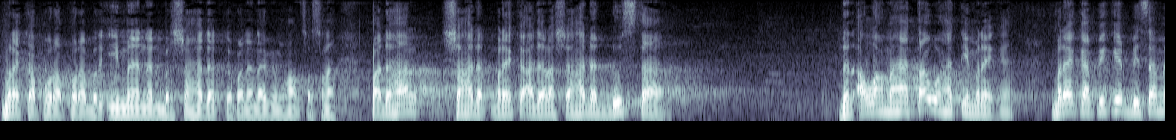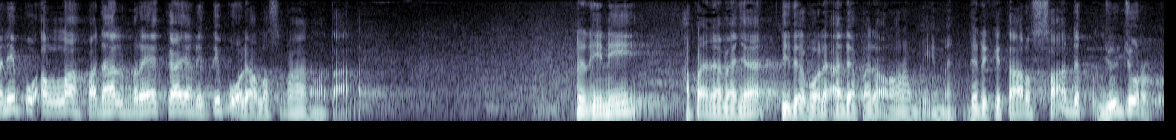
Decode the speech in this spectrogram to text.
mereka pura-pura beriman dan bersyahadat kepada Nabi Muhammad SAW padahal syahadat mereka adalah syahadat dusta. Dan Allah Maha tahu hati mereka. Mereka pikir bisa menipu Allah padahal mereka yang ditipu oleh Allah Subhanahu wa taala. Dan ini apa namanya tidak boleh ada pada orang-orang beriman. Jadi kita harus sadiq, jujur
